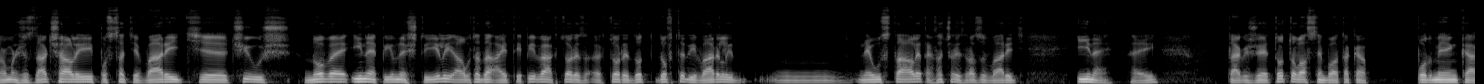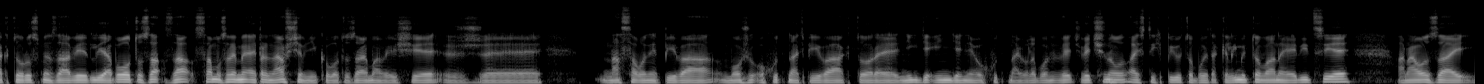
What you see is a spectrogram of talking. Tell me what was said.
normálne, že začali v podstate variť e, či už nové iné pivné štýly, alebo teda aj tie pivá, ktoré, ktoré dovtedy varili mm, neustále, tak začali zrazu variť iné. Hej? Takže toto vlastne bola taká podmienka, ktorú sme zaviedli a bolo to za, za, samozrejme aj pre návštevníkov to zaujímavejšie, že na salóne piva môžu ochutnať piva, ktoré nikde inde neochutnajú, lebo väč- väčšinou aj z tých piv to boli také limitované edície a naozaj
